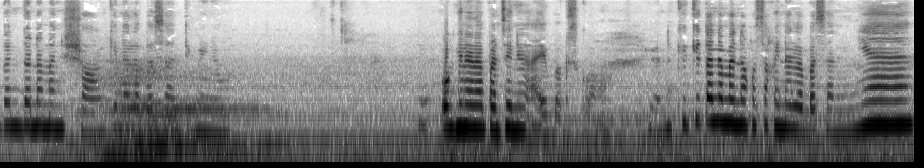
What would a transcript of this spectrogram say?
ganda naman siya. Kinalabasan. Tingnan nyo. Huwag na napansin yung eye bags ko. Yun. Nakikita naman ako sa kinalabasan niya.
